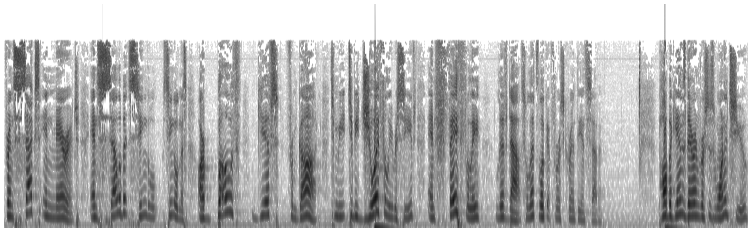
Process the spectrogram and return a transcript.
Friends, sex in marriage and celibate single, singleness are both gifts from God to be, to be joyfully received and faithfully lived out. So let's look at 1 Corinthians 7. Paul begins there in verses 1 and 2.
